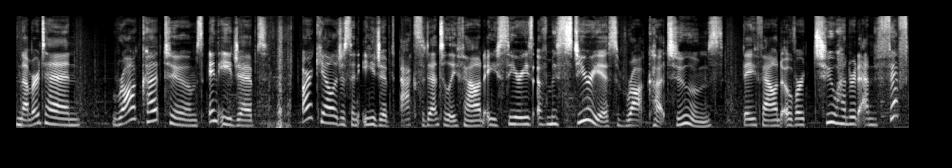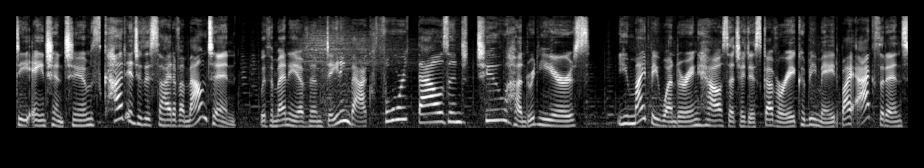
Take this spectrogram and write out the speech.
Number 10. Rock-cut tombs in Egypt. Archaeologists in Egypt accidentally found a series of mysterious rock-cut tombs. They found over 250 ancient tombs cut into the side of a mountain, with many of them dating back 4,200 years. You might be wondering how such a discovery could be made by accident.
